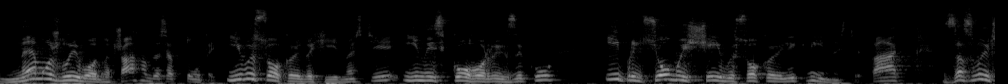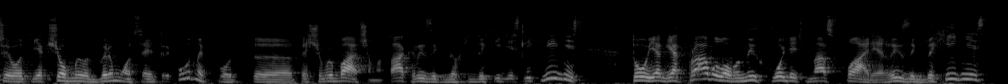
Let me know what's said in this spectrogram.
неможливо одночасно досягнути і високої дохідності, і низького ризику, і при цьому ще й високої ліквідності. Так? Зазвичай, от якщо ми от беремо цей трикутник, от е, те, що ми бачимо, так, ризик, дохід- дохідність, ліквідність, то, як, як правило, вони ходять в нас в парі: ризик, дохідність,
